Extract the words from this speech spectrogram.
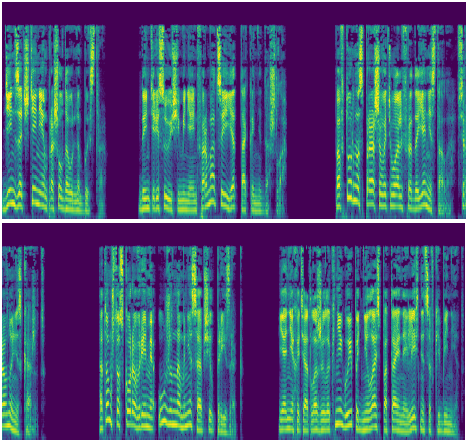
День за чтением прошел довольно быстро. До интересующей меня информации я так и не дошла. Повторно спрашивать у Альфреда я не стала, все равно не скажет. О том, что скоро время ужина, мне сообщил призрак. Я нехотя отложила книгу и поднялась по тайной лестнице в кабинет.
